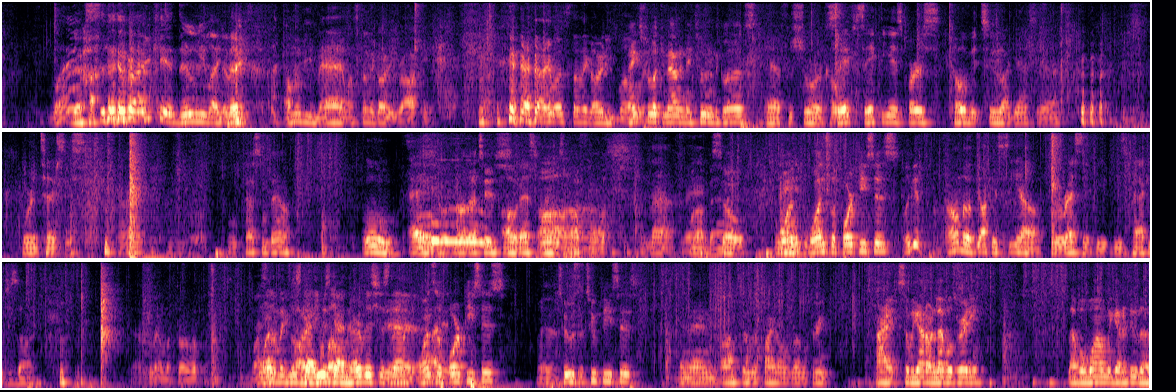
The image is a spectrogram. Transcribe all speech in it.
What? Bro, you can't do me like this. I'm gonna be mad. My stomach already rocking. My stomach already bubbling. Thanks for looking out and including the gloves. Yeah, for sure. Safe, safety is first. COVID too, I guess. Yeah. We're in Texas. All right. We'll pass them down. Ooh, hey. No, that's his. Oh, that's real. It's my Oh. fault. Nah, My bad. So Hey. one one's the four pieces. Look at. I don't know if y'all can see how fluorescent the, these packages are. I feel like I'm gonna throw up. My You just got, you just got nervous just Yeah. One's I the did- four pieces. Yeah. Two's the two pieces, and then on to the final level three. All right, so we got our levels ready. Level one, we got to do the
